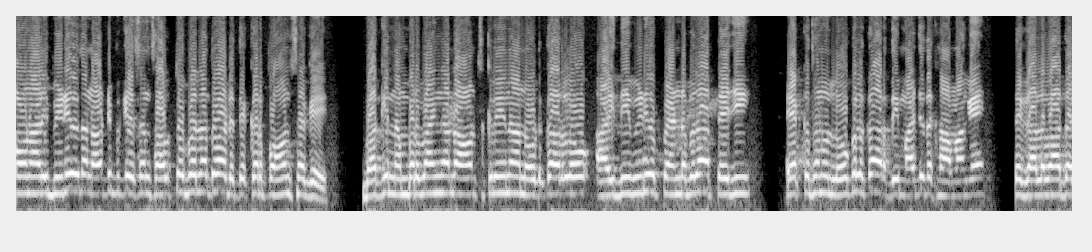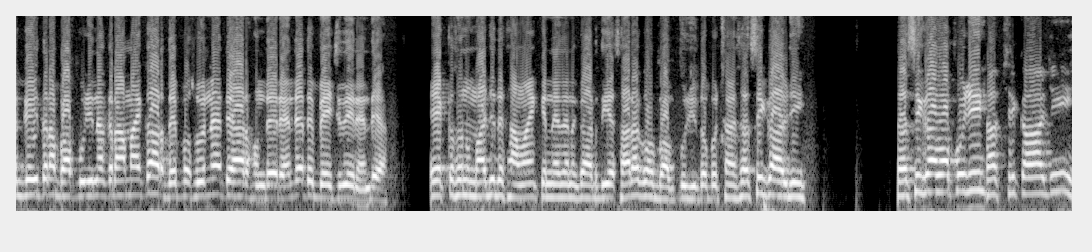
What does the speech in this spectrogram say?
ਆਉਣ ਵਾਲੀ ਵੀਡੀਓ ਦਾ ਨੋਟੀਫਿਕੇਸ਼ਨ ਸਭ ਤੋਂ ਪਹਿਲਾਂ ਤੁਹਾਡੇ ਤੱਕ ਪਹੁੰਚ ਸਕੇ। ਬਾਕੀ ਨੰਬਰ ਬਾਈਆਂ ਦਾ ਔਨ ਸਕਰੀਨ ਆ ਨੋਟ ਕਰ ਲਓ। ਅੱਜ ਦੀ ਵੀਡੀਓ ਪਿੰਡ ਵਧਾਤੇ ਜੀ। ਇੱਕ ਤੁਹਾਨੂੰ ਲੋਕਲ ਘਰ ਦੀ ਮੱਝ ਦਿਖਾਵਾਂਗੇ ਤੇ ਗੱਲਬਾਤ ਅੱਗੇ ਹੀ ਤਰ੍ਹਾਂ ਬਾਪੂ ਜੀ ਨਾਲ ਕਰਾਵਾਂਗੇ। ਘਰ ਦੇ ਪਸ਼ੂ ਇਹਨਾਂ ਤਿਆਰ ਹੁੰਦੇ ਰਹਿੰਦੇ ਆ ਤੇ ਵੇਚਦੇ ਰਹਿੰਦੇ ਆ। ਇੱਕ ਤੁਹਾਨੂੰ ਮੱਝ ਦਿਖਾਵਾਂਗੇ ਕਿੰਨੇ ਦਿਨ ਕੱਢਦੀ ਆ ਸਾਰਾ ਕੁਝ ਬਾਪੂ ਜੀ ਤੋਂ ਪੁੱਛਾਂਗੇ। ਸਤਿ ਸ਼੍ਰੀ ਅਕਾਲ ਜੀ। ਸਤਿ ਸ਼੍ਰੀ ਅਕਾਲ ਬਾਪੂ ਜੀ। ਸਤਿ ਸ੍ਰੀ ਅਕਾਲ ਜੀ।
